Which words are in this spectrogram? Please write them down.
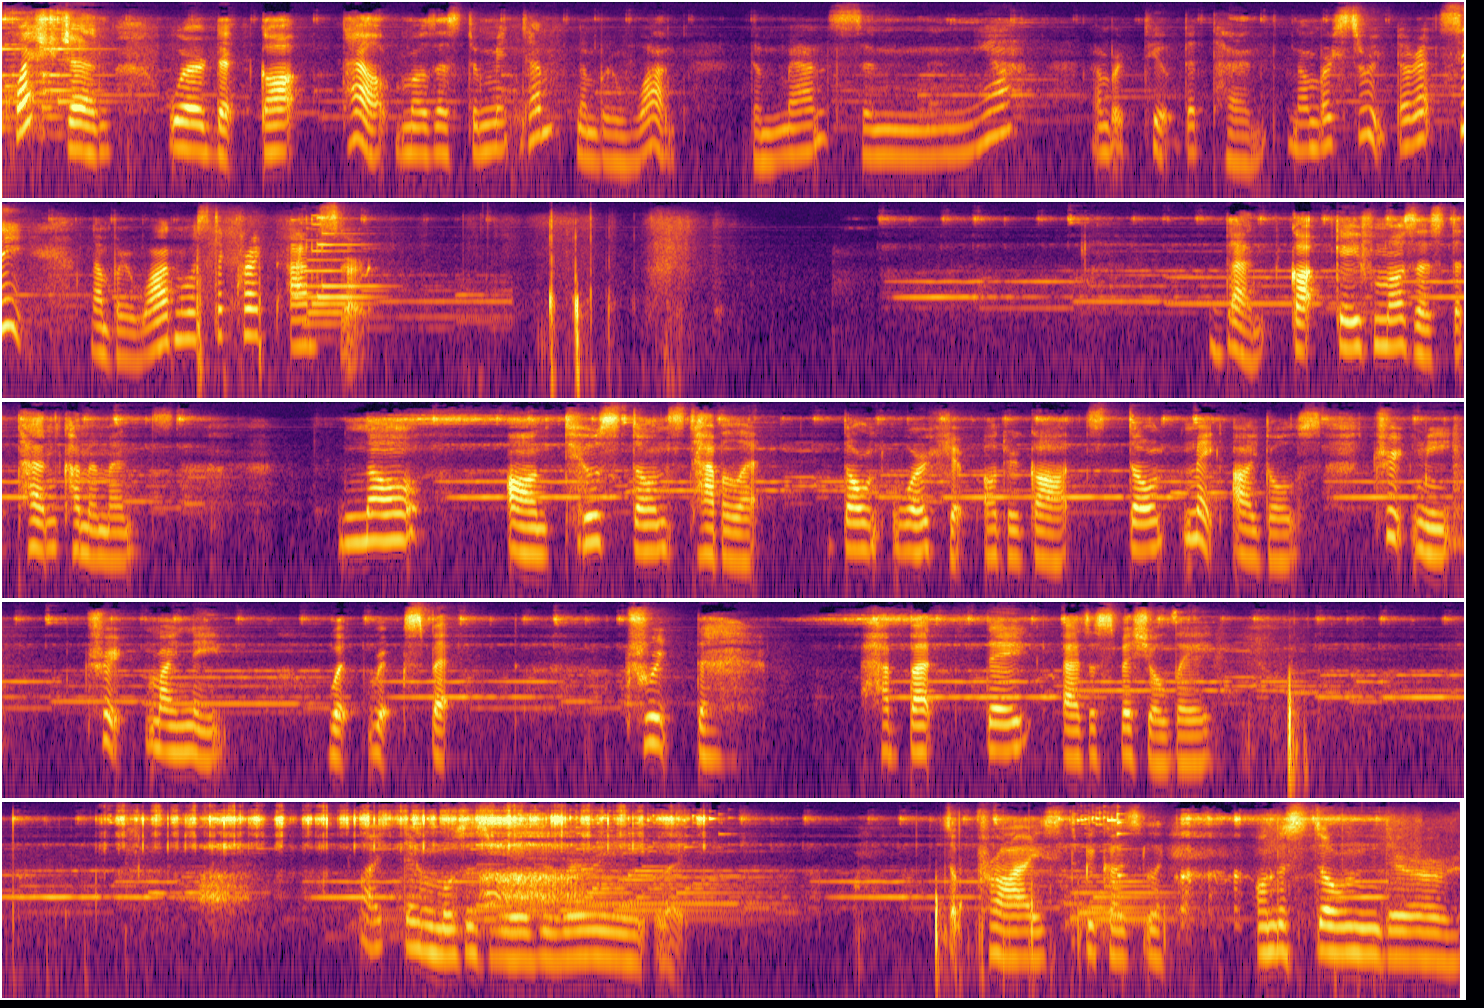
Question Where did God tell Moses to meet him? Number one, the Mount Sinai. Number two, the tent. Number three, the Red Sea. Number one was the correct answer. Then God gave Moses the Ten Commandments. No on two stones tablet. Don't worship other gods. Don't make idols. Treat me, treat my name with respect. Treat the Sabbath day as a special day. I think Moses will be very like surprised because like on the stone there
